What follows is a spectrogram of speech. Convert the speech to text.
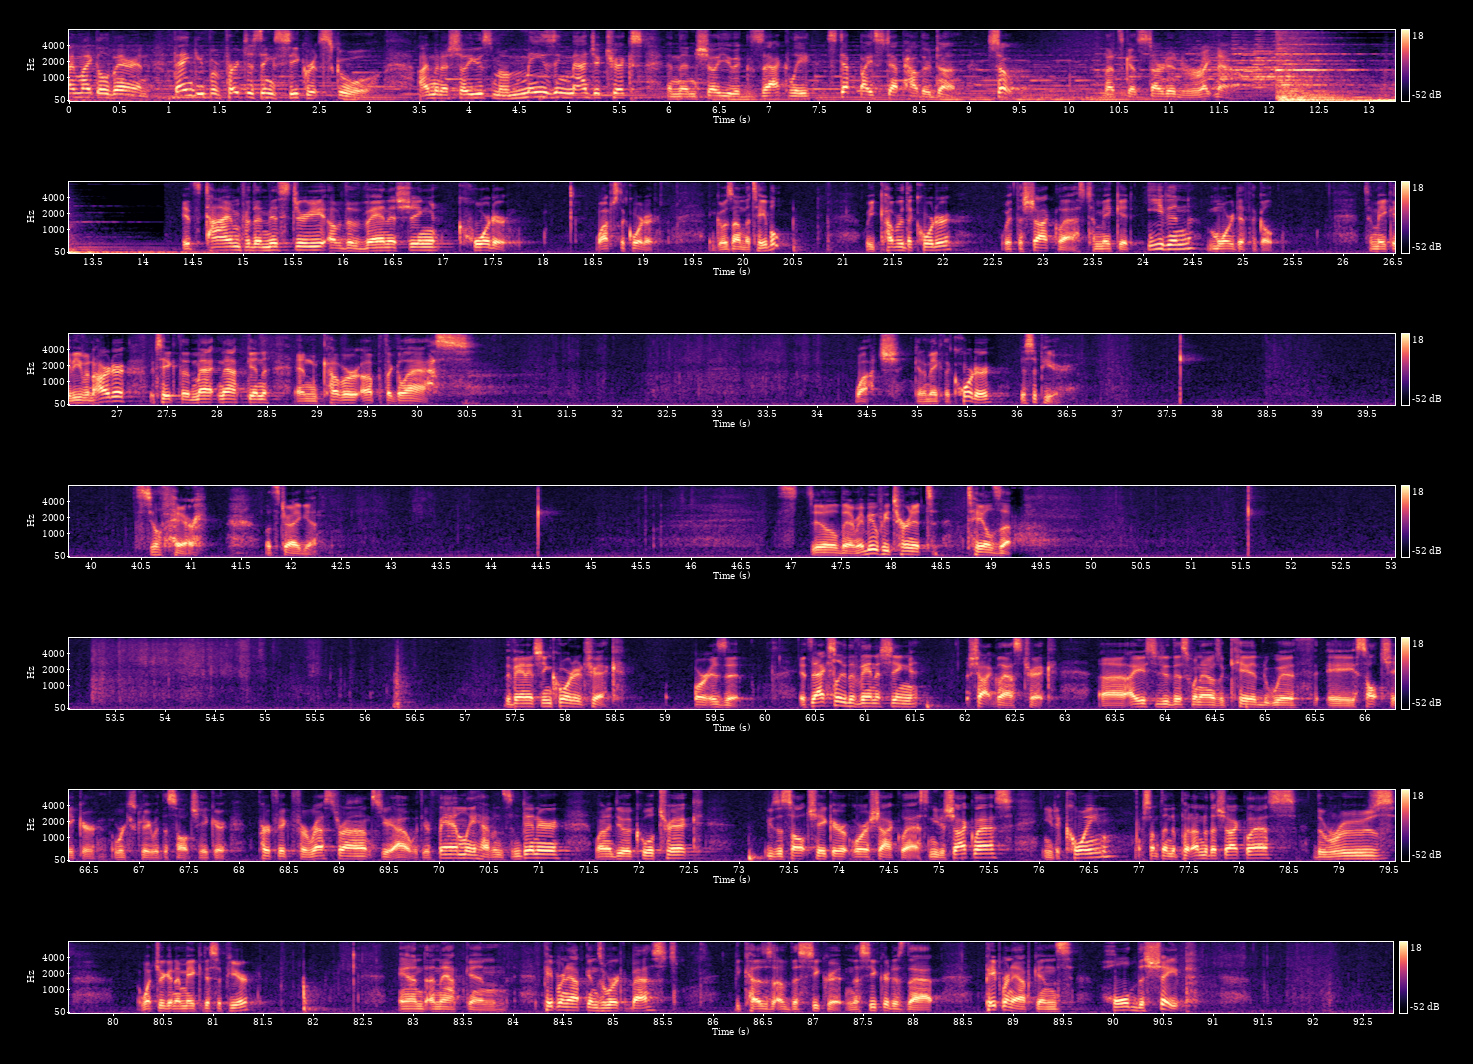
I'm Michael Barron. Thank you for purchasing Secret School. I'm going to show you some amazing magic tricks and then show you exactly, step by step, how they're done. So, let's get started right now. It's time for the mystery of the vanishing quarter. Watch the quarter. It goes on the table. We cover the quarter with the shot glass to make it even more difficult. To make it even harder, we take the napkin and cover up the glass. Watch, gonna make the quarter disappear. It's still there. Let's try again. Still there. Maybe if we turn it tails up. The vanishing quarter trick. Or is it? It's actually the vanishing shot glass trick. Uh, I used to do this when I was a kid with a salt shaker. It works great with the salt shaker. Perfect for restaurants. You're out with your family, having some dinner, want to do a cool trick. Use a salt shaker or a shot glass. You need a shot glass, you need a coin or something to put under the shot glass, the ruse, what you're going to make disappear, and a napkin. Paper napkins work best because of the secret. And the secret is that paper napkins hold the shape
